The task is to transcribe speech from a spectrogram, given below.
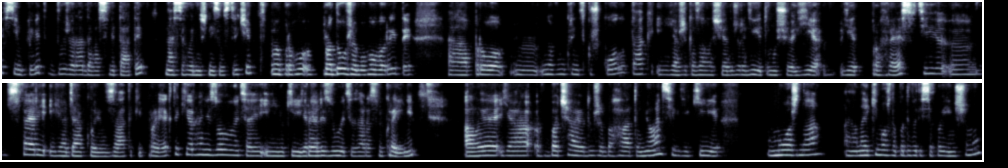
всім привіт! Дуже рада вас вітати на сьогоднішній зустрічі. Ми продовжуємо говорити е, про нову українську школу. Так, і я вже казала, що я дуже радію, тому що є, є прогрес в цій е, сфері, і я дякую за такі проєкти, які організовуються і які реалізуються зараз в Україні. Але я вбачаю дуже багато нюансів, які можна, е, на які можна подивитися по-іншому,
